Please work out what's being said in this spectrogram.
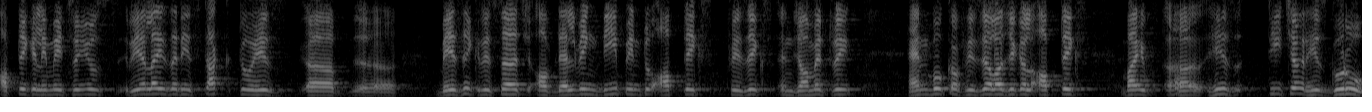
Optical Image. So you realize that he stuck to his uh, uh, basic research of delving deep into optics, physics, and geometry. Handbook of Physiological Optics by uh, his teacher, his guru,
